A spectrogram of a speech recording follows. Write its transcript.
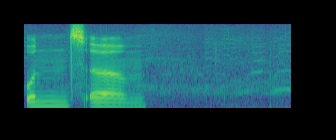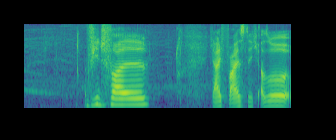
Und, ähm. Auf jeden Fall. Ja, ich weiß nicht. Also.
